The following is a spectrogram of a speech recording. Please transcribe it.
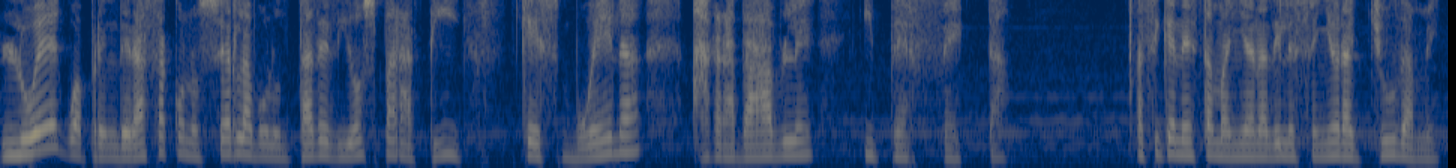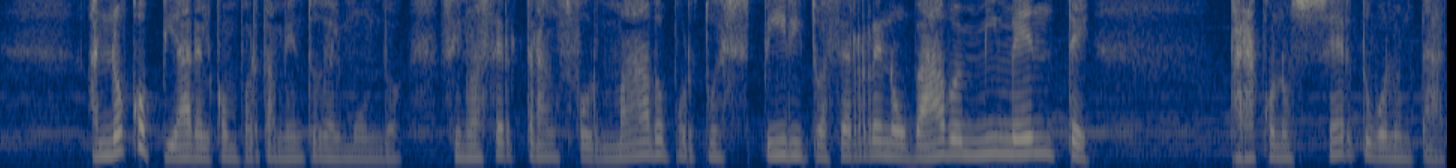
Luego aprenderás a conocer la voluntad de Dios para ti, que es buena, agradable y perfecta. Así que en esta mañana dile, Señor, ayúdame a no copiar el comportamiento del mundo, sino a ser transformado por tu espíritu, a ser renovado en mi mente para conocer tu voluntad.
